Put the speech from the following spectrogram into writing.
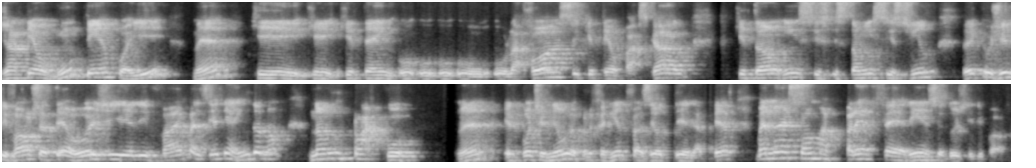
já tem algum tempo aí, né, que, que, que tem o, o, o, o Lafosse, que tem o Pascal, que estão, estão insistindo, é que o Gilivalch até hoje ele vai, mas ele ainda não, não emplacou. Né? Ele continua preferindo fazer o dele aberto, mas não é só uma preferência do Gilivalch.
